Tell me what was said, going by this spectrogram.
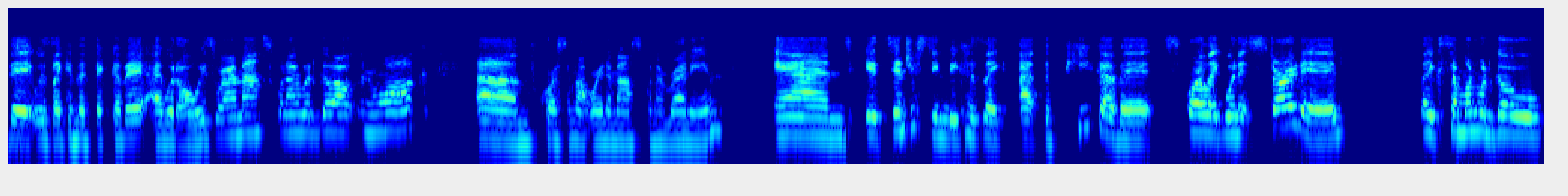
the, it was like in the thick of it, I would always wear a mask when I would go out and walk. Um, of course, I'm not wearing a mask when I'm running and it's interesting because like at the peak of it or like when it started like someone would go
